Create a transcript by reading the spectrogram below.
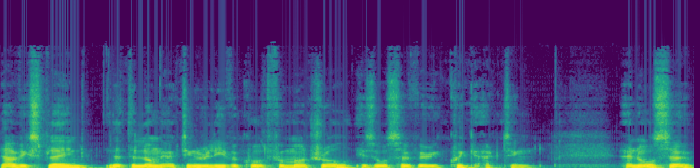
Now, I've explained that the long acting reliever called formoterol is also very quick acting. And also,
